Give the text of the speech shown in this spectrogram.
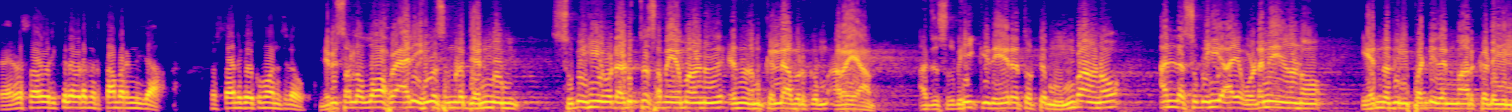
വ്യവസായ ഒരിക്കലും അവിടെ നിർത്താൻ പറഞ്ഞില്ല. പ്രസ്ഥാനം കേൾക്കുമ്പോൾ മനസ്സിലാവും. നബി സല്ലല്ലാഹു അലൈഹി ജന്മം സുബിഹിയോട് അടുത്ത സമയമാണ് എന്ന് നമുക്ക് എല്ലാവർക്കും അറിയാം. അത് സുബിഹിക്ക് നേരെ തൊട്ട് മുമ്പാണോ അല്ല സുബിഹിയായ ഉടനെയാണോ എന്നതിൽ പണ്ഡിതന്മാർക്കിടയിൽ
